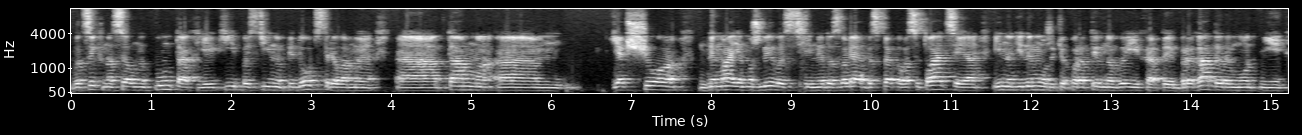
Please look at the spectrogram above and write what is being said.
в цих населених пунктах, які постійно під обстрілами. Е, Там ем, Якщо немає можливості, не дозволяє безпекова ситуація, іноді не можуть оперативно виїхати бригади ремонтні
